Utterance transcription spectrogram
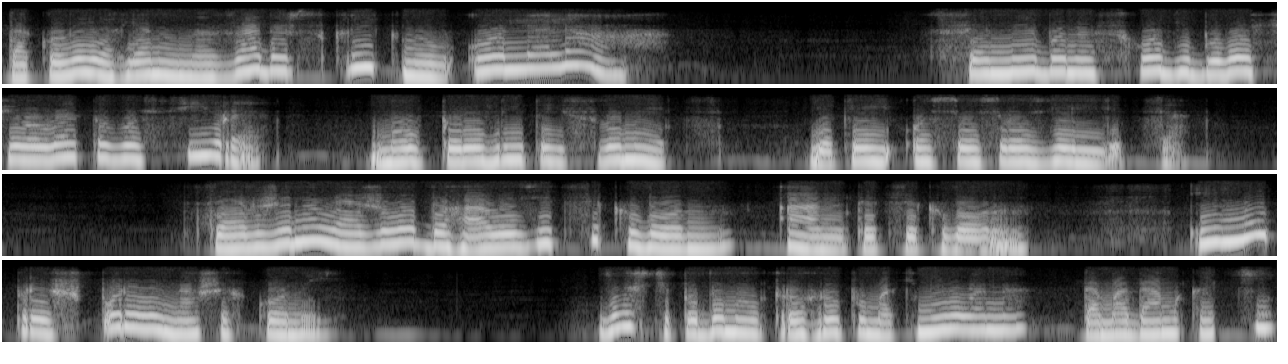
Та коли я глянув назад, аж скрикнув О-ля-ля! Все небо на сході було фіолетово сіре, мов перегрітий свинець, який ось ось розділляться. Це вже належало до галузі циклон, антициклон. І ми пришпорили наших коней. Я ще подумав про групу Макміллана та мадам Каті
